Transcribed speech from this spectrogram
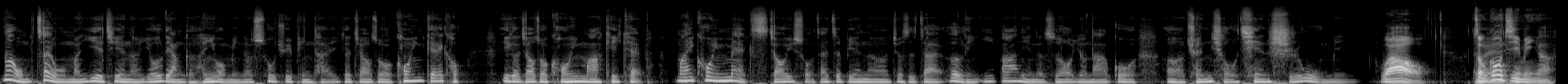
那我们在我们业界呢，有两个很有名的数据平台，一个叫做 CoinGecko，一个叫做 Coin Market Cap。MyCoin Max 交易所在这边呢，就是在二零一八年的时候有拿过呃全球前十五名。哇哦，总共几名啊？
